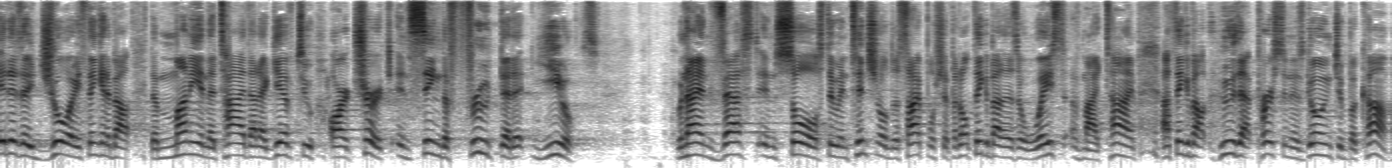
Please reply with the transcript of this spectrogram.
it is a joy thinking about the money and the tithe that I give to our church and seeing the fruit that it yields. When I invest in souls through intentional discipleship, I don't think about it as a waste of my time. I think about who that person is going to become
